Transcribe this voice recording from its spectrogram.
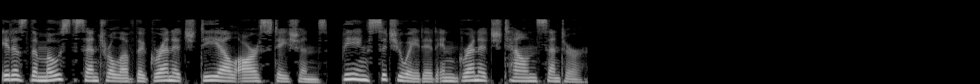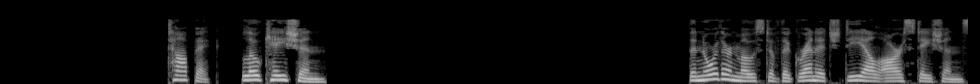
It is the most central of the Greenwich DLR stations, being situated in Greenwich town centre. Location The northernmost of the Greenwich DLR stations,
